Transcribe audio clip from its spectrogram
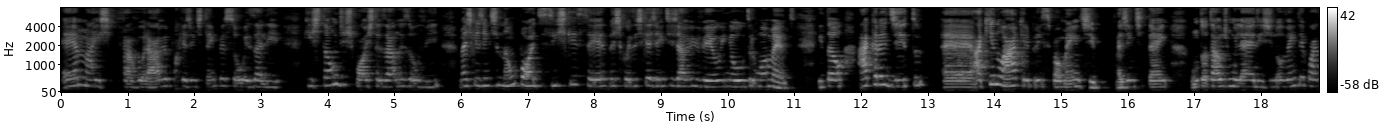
é mais favorável, porque a gente tem pessoas ali que estão dispostas a nos ouvir, mas que a gente não pode se esquecer das coisas que a gente já viveu em outro momento. Então, acredito, é, aqui no Acre, principalmente, a gente tem um total de mulheres de 94%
